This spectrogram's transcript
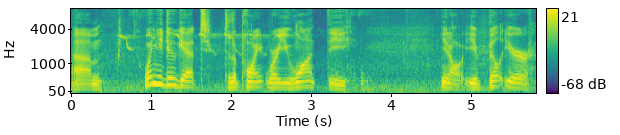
Um, when you do get to the point where you want the, you know, you've built your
